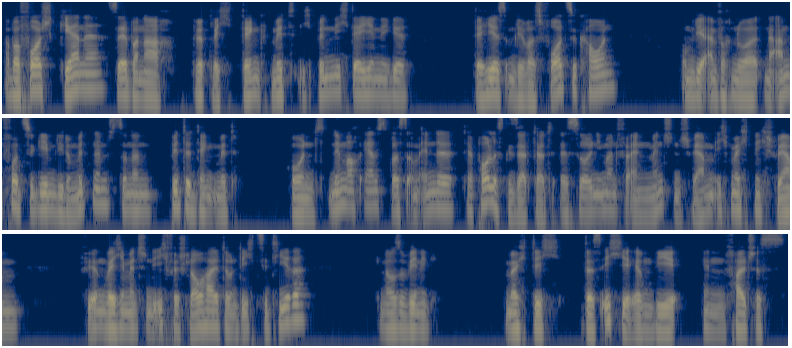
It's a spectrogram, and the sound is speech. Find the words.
Aber forsch gerne selber nach. Wirklich. Denk mit. Ich bin nicht derjenige, der hier ist, um dir was vorzukauen, um dir einfach nur eine Antwort zu geben, die du mitnimmst, sondern bitte denk mit. Und nimm auch ernst, was am Ende der Paulus gesagt hat. Es soll niemand für einen Menschen schwärmen. Ich möchte nicht schwärmen für irgendwelche Menschen, die ich für schlau halte und die ich zitiere. Genauso wenig möchte ich, dass ich hier irgendwie in falsches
